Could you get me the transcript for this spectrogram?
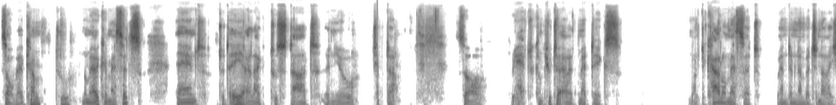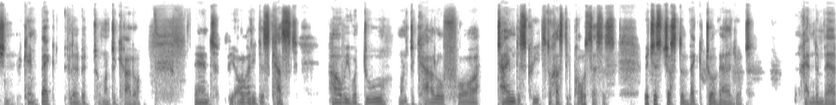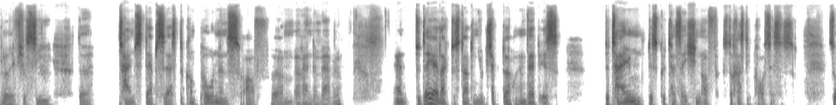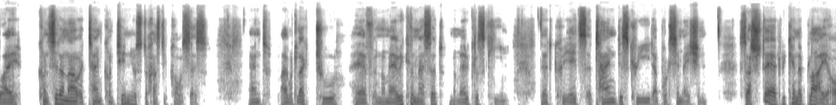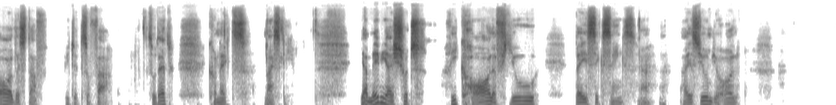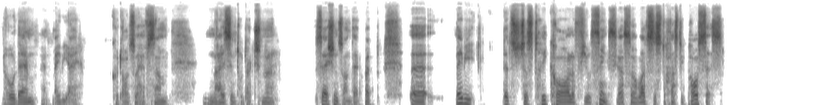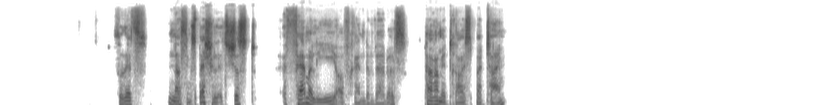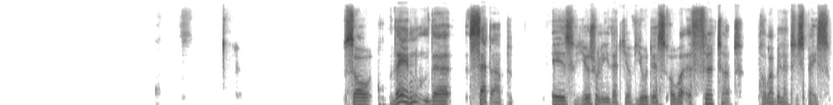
So welcome to numerical methods. And today I like to start a new chapter. So we had computer arithmetics, Monte Carlo method, random number generation. We came back a little bit to Monte Carlo and we already discussed how we would do Monte Carlo for time discrete stochastic processes, which is just a vector valued random variable if you see the time steps as the components of um, a random variable. And today I'd like to start a new chapter, and that is the time discretization of stochastic processes. So I consider now a time continuous stochastic process, and I would like to have a numerical method, numerical scheme that creates a time discrete approximation such that we can apply all the stuff we did so far. So that connects nicely. Yeah, maybe I should recall a few basic things. I assume you all know them, and maybe I could also have some nice introductional sessions on that. But uh, maybe let's just recall a few things. Yeah. So, what's the stochastic process? So that's nothing special. It's just a family of random variables parameterized by time. So then the setup is usually that you view this over a filtered probability space.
